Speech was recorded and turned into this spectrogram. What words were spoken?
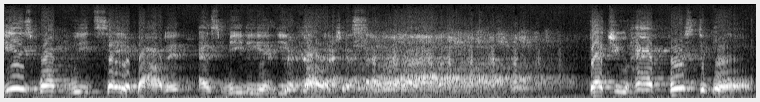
here's what we'd say about it as media ecologists. that you have, first of all,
